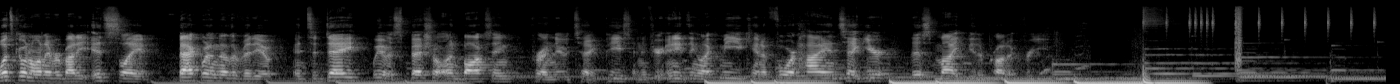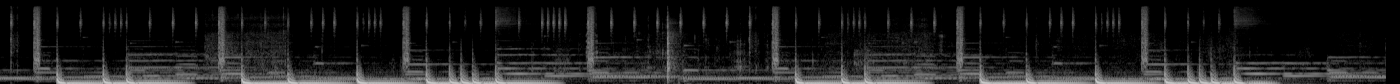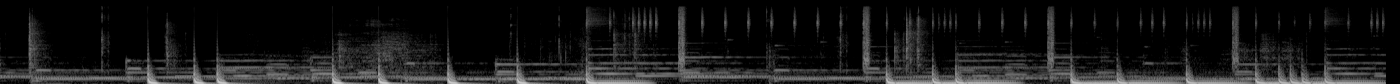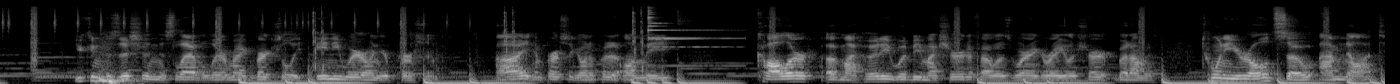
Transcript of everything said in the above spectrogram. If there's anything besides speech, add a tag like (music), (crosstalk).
What's going on everybody? It's Slade, back with another video, and today we have a special unboxing for a new tech piece, and if you're anything like me, you can't afford high-end tech gear, this might be the product for you. You can position this lavalier mic virtually anywhere on your person. I am personally going to put it on the collar of my hoodie, would be my shirt if I was wearing a regular shirt, but I'm a 20 year old, so I'm not.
